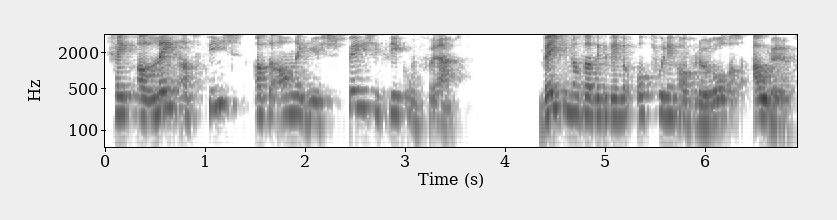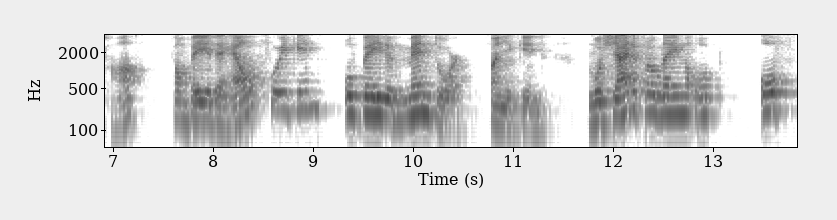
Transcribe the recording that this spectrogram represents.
Geef alleen advies als de ander hier specifiek om vraagt. Weet je nog dat ik het in de opvoeding over de rol als ouder heb gehad? Van ben je de held voor je kind of ben je de mentor van je kind? Los jij de problemen op of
